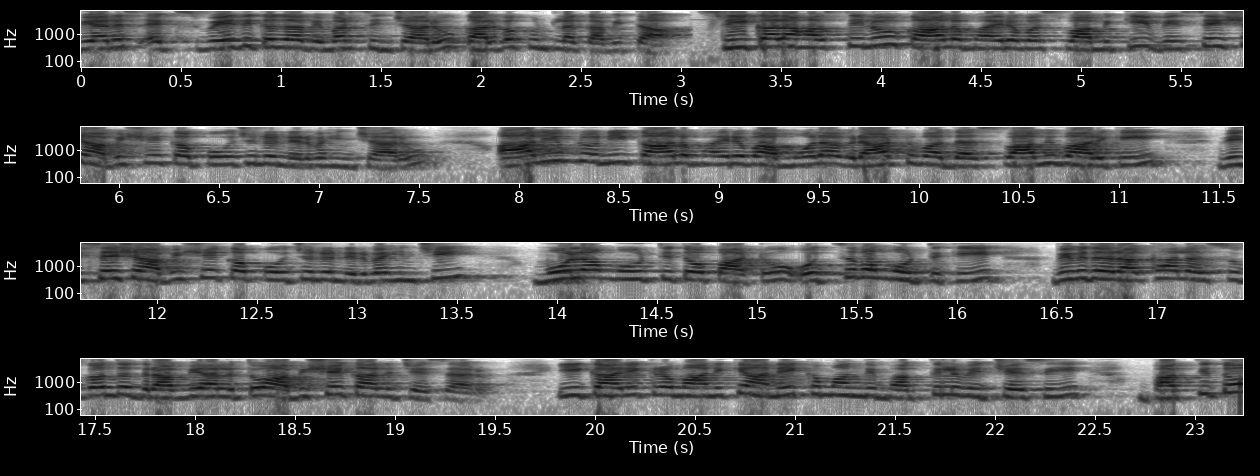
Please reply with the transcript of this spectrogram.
బీఆర్ఎస్ ఎక్స్ వేదికగా విమర్శించారు కల్వకుంట్ల కవిత. శ్రీకాళహస్తిలో కాలభైరవ స్వామికి విశేష అభిషేక పూజలు నిర్వహించారు. ఆలయంలోని కాలభైరవ మూల విరాట్ వద్ద స్వామివారికి విశేష అభిషేక పూజలు నిర్వహించి మూలమూర్తితో పాటు ఉత్సవమూర్తికి వివిధ రకాల సుగంధ ద్రవ్యాలతో అభిషేకాలు చేశారు. ఈ కార్యక్రమానికి అనేక మంది భక్తులు విచ్చేసి భక్తితో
